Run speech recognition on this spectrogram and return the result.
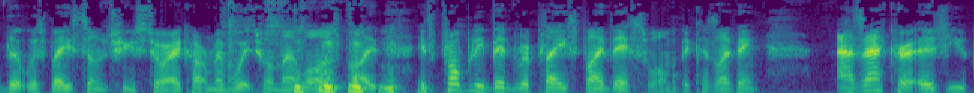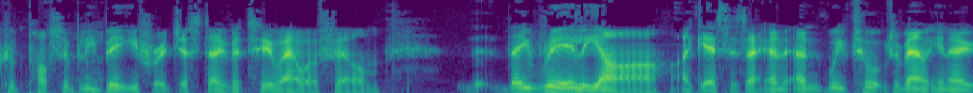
that was based on a true story. I can't remember which one that was, but I, it's probably been replaced by this one because I think as accurate as you could possibly be for a just over two hour film, they really are, I guess, is that, and, and we've talked about, you know,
